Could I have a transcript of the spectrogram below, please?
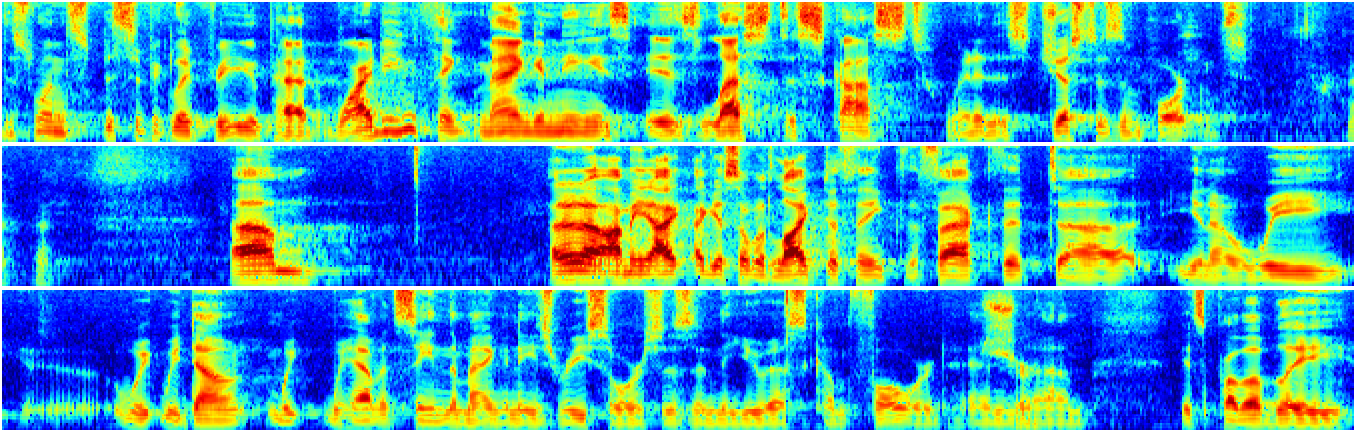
This one's specifically for you, Pat. Why do you think manganese is less discussed when it is just as important? I don't know. I mean, I, I guess I would like to think the fact that, uh, you know, we, we, we don't, we, we haven't seen the manganese resources in the U.S. come forward. And Sure. um, it's probably,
